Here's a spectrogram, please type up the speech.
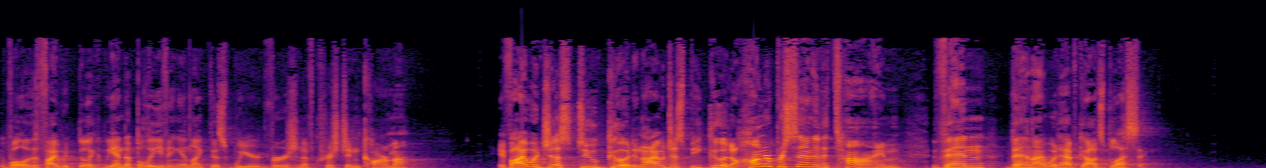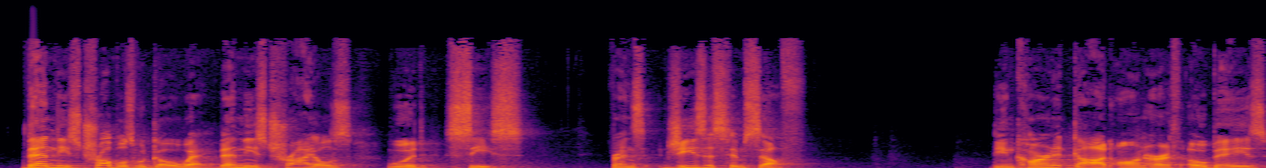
well, if I would, like, we end up believing in like this weird version of Christian karma. If I would just do good and I would just be good 100% of the time, then, then I would have God's blessing. Then these troubles would go away. Then these trials would cease. Friends, Jesus himself the incarnate God on earth obeys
